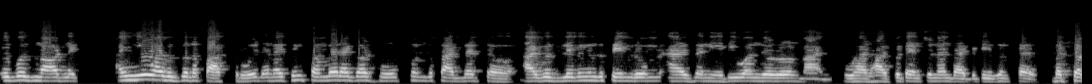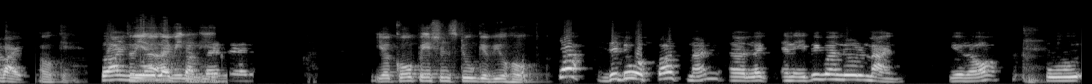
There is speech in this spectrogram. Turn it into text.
it was not like I knew I was gonna pass through it, and I think somewhere I got hope from the fact that uh, I was living in the same room as an 81-year-old man who had hypertension and diabetes himself, but survived. Okay. So I So knew yeah, I like mean, somewhere there, your co-patients do give you hope. yeah, they do, of course, man. Uh, like an 81-year-old man, you know, who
